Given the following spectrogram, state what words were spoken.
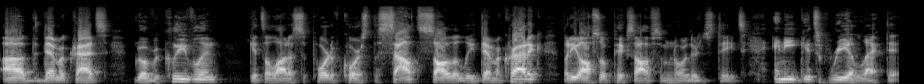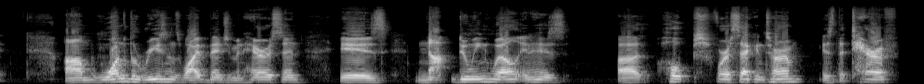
Uh, the Democrats, Grover Cleveland, gets a lot of support. Of course, the South, solidly Democratic, but he also picks off some northern states, and he gets reelected. Um, one of the reasons why Benjamin Harrison is not doing well in his uh, hopes for a second term is the tariff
